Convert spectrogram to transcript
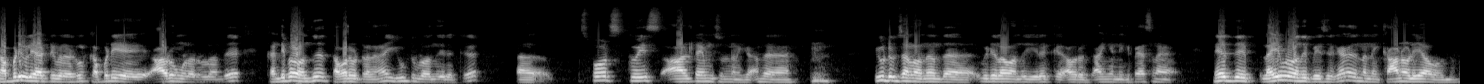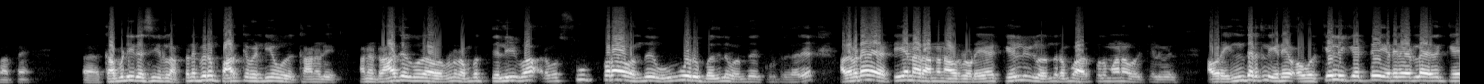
கபடி விளையாட்டு வீரர்கள் கபடி ஆர்வமுள்ளவர்கள் வந்து கண்டிப்பாக வந்து தவற விட்டுறாங்க. யூடியூப்ல வந்து இருக்கு. ஸ்போர்ட்ஸ் குயிஸ் ஆல் டைம் சொல்லி நினைக்கிறேன். அந்த யூடியூப் சேனல் வந்து அந்த வீடியோலாம் வந்து இருக்கு. அவருக்கு அங்கே இன்னைக்கு பேசின நேற்று லைவ்ல வந்து பேசியிருக்காங்க அது நான் காணொலியாக வந்து பார்த்தேன். கபடி ரசிகர்கள் அத்தனை பேரும் பார்க்க வேண்டிய ஒரு காணொலி ஆனால் ராஜகுரு அவர்களும் ரொம்ப தெளிவாக ரொம்ப சூப்பராக வந்து ஒவ்வொரு பதிலும் வந்து கொடுத்துருக்காரு. அதை விட டிஎன்ஆர் அண்ணன் அவர்களுடைய கேள்விகள் வந்து ரொம்ப அற்புதமான ஒரு கேள்விகள். அவர் எந்த இடத்துல இடை ஒரு கேள்வி கேட்டு இடையில இடையில எதுவும் கே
